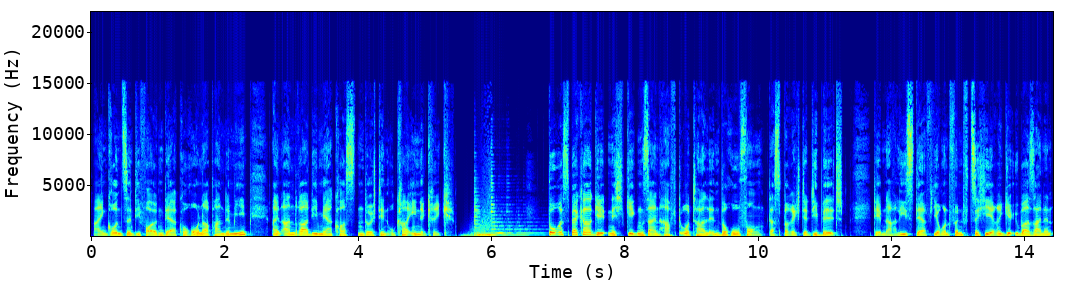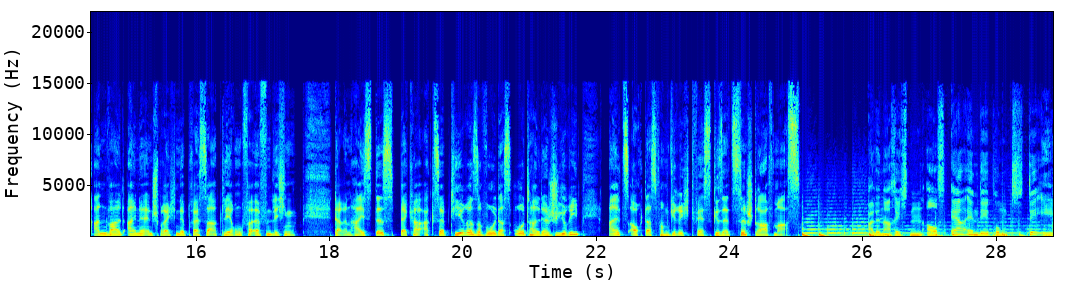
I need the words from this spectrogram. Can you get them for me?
Ein Grund sind die Folgen der Corona-Pandemie, ein anderer die Mehrkosten durch den Ukraine-Krieg. Boris Becker geht nicht gegen sein Hafturteil in Berufung. Das berichtet die Bild. Demnach ließ der 54-Jährige über seinen Anwalt eine entsprechende Presseerklärung veröffentlichen. Darin heißt es, Becker akzeptiere sowohl das Urteil der Jury als auch das vom Gericht festgesetzte Strafmaß. Alle Nachrichten auf rnd.de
